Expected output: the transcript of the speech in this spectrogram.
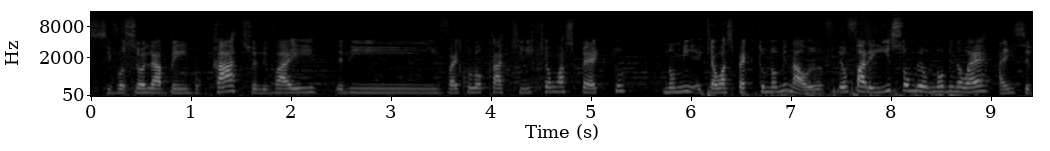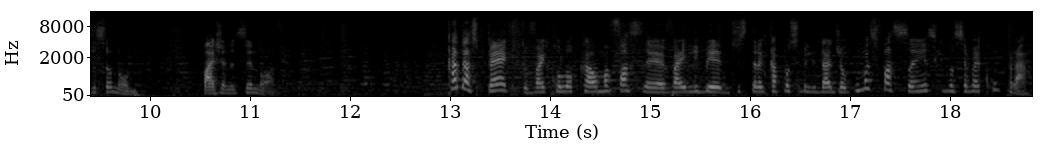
se você olhar bem Bukatsu, ele vai ele vai colocar aqui que é um aspecto que é o aspecto nominal. Eu, eu farei isso ou meu nome não é? Aí insira o seu nome. Página 19. Cada aspecto vai colocar uma é, vai liber, destrancar a possibilidade de algumas façanhas que você vai comprar.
